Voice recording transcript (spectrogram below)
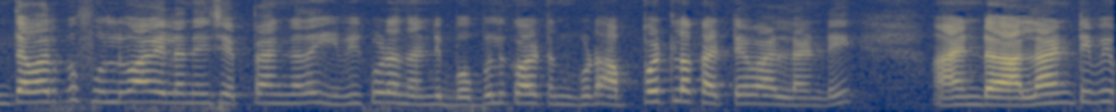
ఇంతవరకు ఫుల్ వాయిల్ అని చెప్పాం కదా ఇవి కూడా నండి బొబ్బులు కాటన్ కూడా అప్పట్లో కట్టేవాళ్ళండి. అండ్ అలాంటివి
